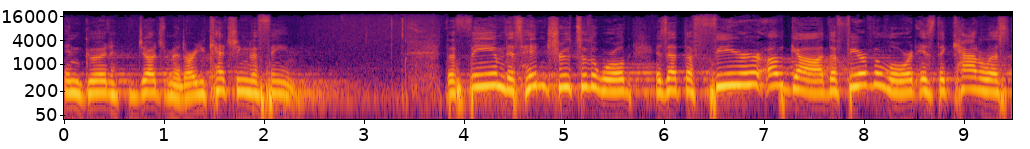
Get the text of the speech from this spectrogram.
in good judgment are you catching the theme the theme, this hidden truth to the world, is that the fear of God, the fear of the Lord, is the catalyst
